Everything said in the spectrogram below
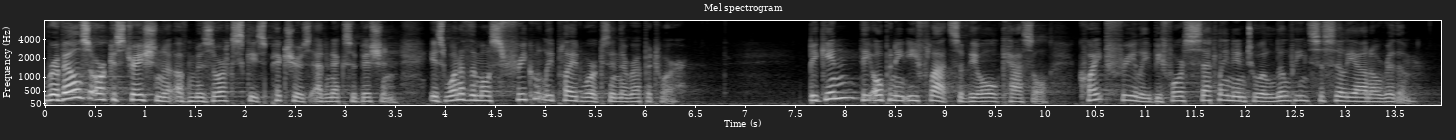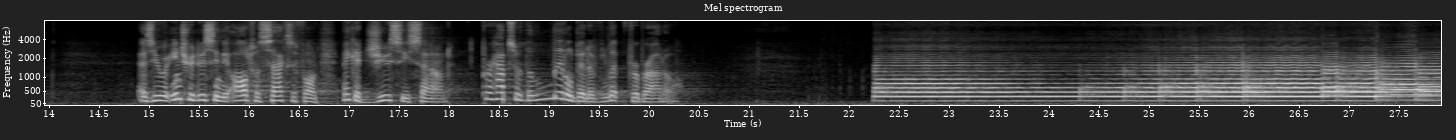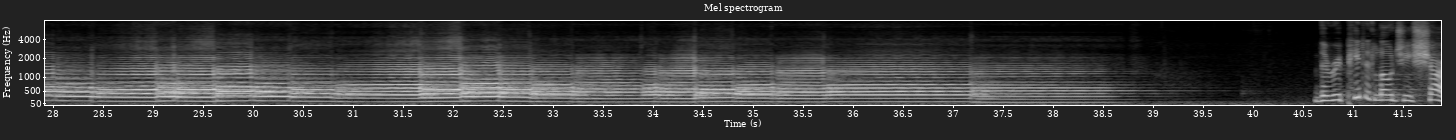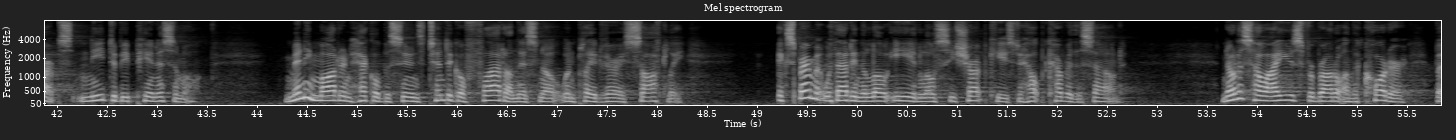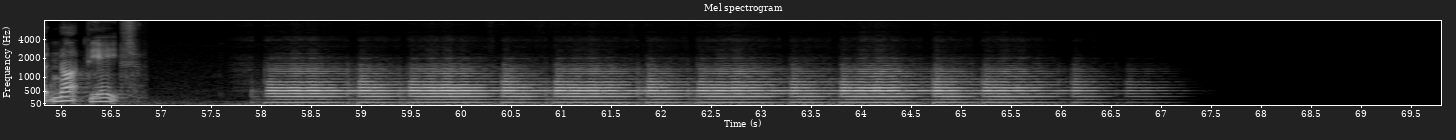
Ravel's orchestration of Mussorgsky's pictures at an exhibition is one of the most frequently played works in the repertoire. Begin the opening E flats of the Old Castle quite freely before settling into a lilting Siciliano rhythm. As you are introducing the alto saxophone, make a juicy sound, perhaps with a little bit of lip vibrato. The repeated low G sharps need to be pianissimo. Many modern Heckel bassoons tend to go flat on this note when played very softly. Experiment with adding the low E and low C sharp keys to help cover the sound. Notice how I use vibrato on the quarter, but not the eighth.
